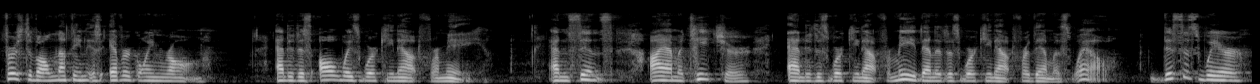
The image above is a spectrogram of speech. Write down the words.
first of all, nothing is ever going wrong and it is always working out for me. And since I am a teacher and it is working out for me, then it is working out for them as well. This is where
